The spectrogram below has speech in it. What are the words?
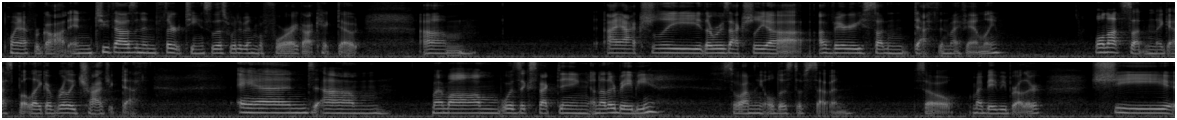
point I forgot. In 2013, so this would have been before I got kicked out. Um, I actually, there was actually a, a very sudden death in my family. Well, not sudden, I guess, but like a really tragic death. And um, my mom was expecting another baby. So I'm the oldest of seven. So my baby brother, she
